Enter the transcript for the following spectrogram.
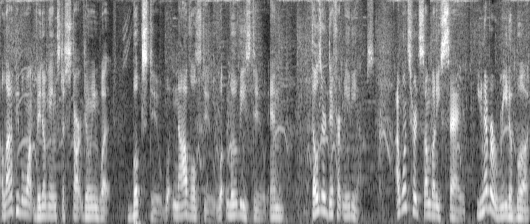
A lot of people want video games to start doing what books do, what novels do, what movies do, and those are different mediums. I once heard somebody say, you never read a book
